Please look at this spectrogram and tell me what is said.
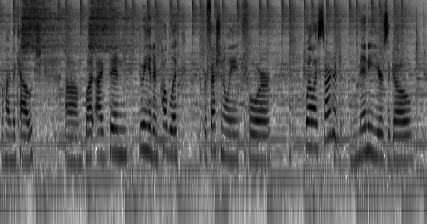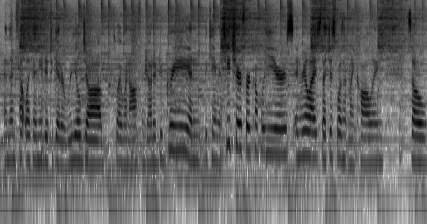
behind the couch. Um, but I've been doing it in public professionally for, well, I started many years ago and then felt like I needed to get a real job. So I went off and got a degree and became a teacher for a couple years and realized that just wasn't my calling. So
